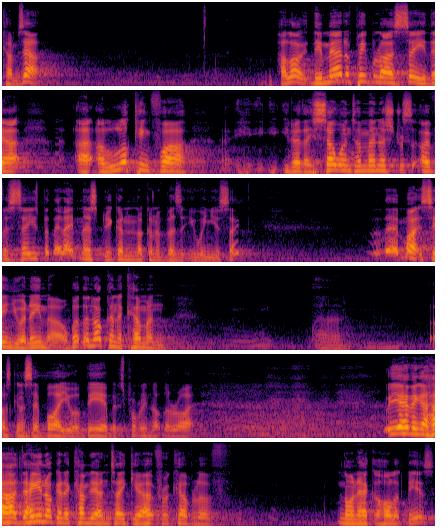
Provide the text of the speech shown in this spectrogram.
comes out? Hello, the amount of people I see that are looking for, you know, they sow into ministries overseas, but that ain't ministry. They're not going to visit you when you're sick they might send you an email, but they're not going to come and, uh, I was going to say buy you a beer, but it's probably not the right. When you're having a hard day, you're not going to come down and take you out for a couple of non alcoholic beers.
